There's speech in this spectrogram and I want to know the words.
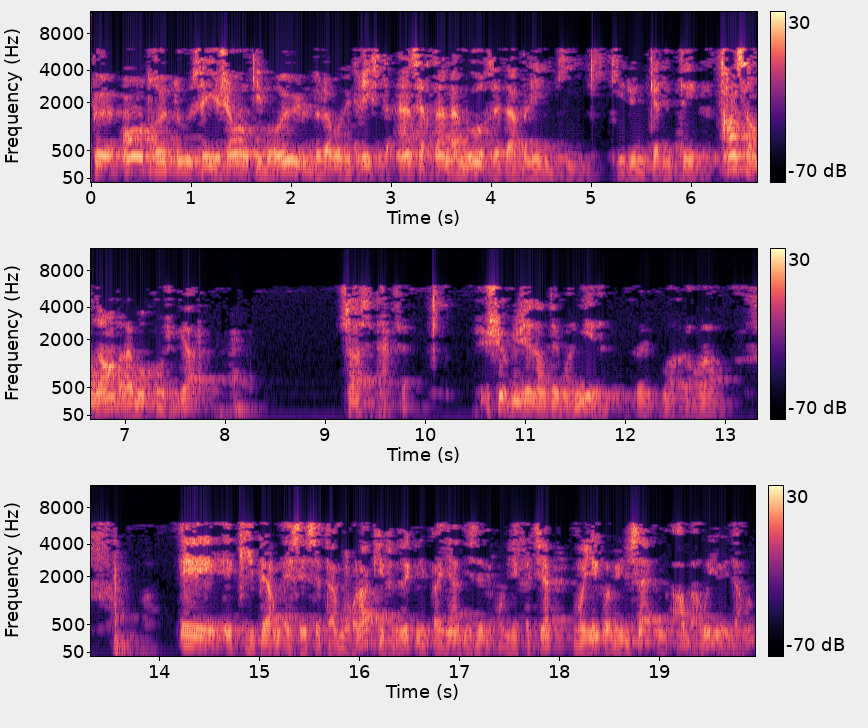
que entre tous ces gens qui brûlent de l'amour du Christ, un certain amour s'établit qui, est d'une qualité transcendante à l'amour conjugal. Ça, c'est un fait. Je suis obligé d'en témoigner. Hein. alors là, et, qui permet, et c'est cet amour-là qui faisait que les païens disaient les premiers chrétiens, voyez comme ils s'aiment. Ah bah oui, évidemment.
